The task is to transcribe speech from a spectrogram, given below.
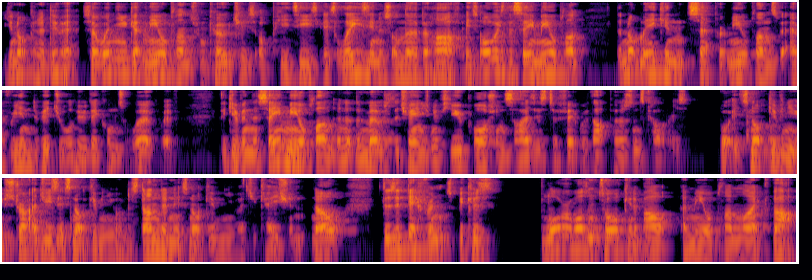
you're not going to do it. So when you get meal plans from coaches or PTs, it's laziness on their behalf. It's always the same meal plan. They're not making separate meal plans for every individual who they come to work with. They're given the same meal plan, and at the most, they're changing a few portion sizes to fit with that person's calories. But it's not giving you strategies, it's not giving you understanding, it's not giving you education. Now, there's a difference because Laura wasn't talking about a meal plan like that.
